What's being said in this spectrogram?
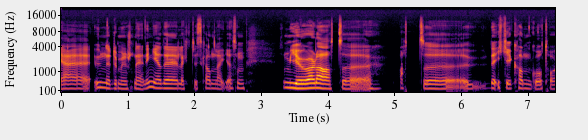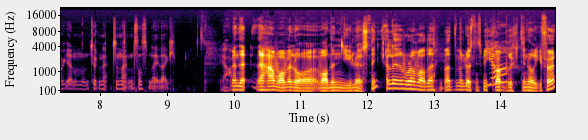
er underdimensjonering i det elektriske anlegget som, som gjør da at, øh, at øh, det ikke kan gå tog gjennom den tunnelen sånn som det er i dag. ja. Men det, det her var vel også, var det en ny løsning, eller hvordan var det? At En løsning som ikke Ja. var brukt i Norge før?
